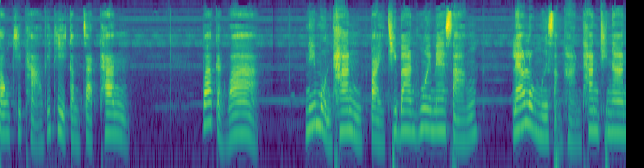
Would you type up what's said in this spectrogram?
ต้องคิดหาวิธีกำจัดท่าน ว่ากันว่า นิมนต์ท่านไปที่บ้านห้วยแม่สัง แล้วลงมือสังหารท่านที่นั่น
